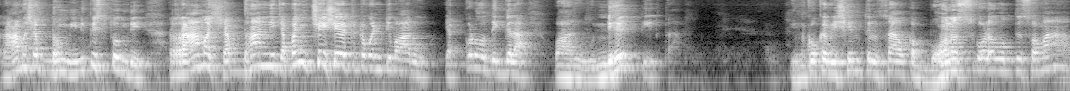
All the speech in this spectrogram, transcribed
రామశబ్దం వినిపిస్తుంది. రామ శబ్దాన్ని జపం చేసేటటువంటి వారు ఎక్కడో దిగ్గల వారు ఉండే తీరుతారు ఇంకొక విషయం తెలుసా? ఒక బోనస్ కూడా వద్దు సోమా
